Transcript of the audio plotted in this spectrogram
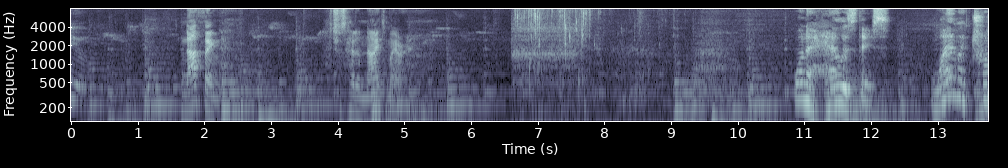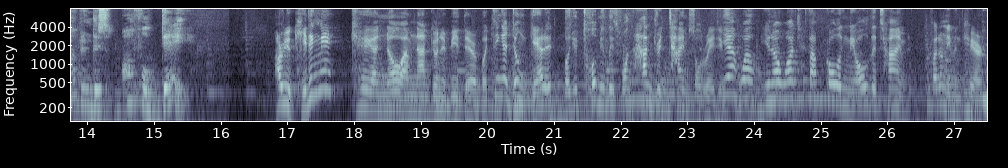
you? Nothing. I just had a nightmare. What the hell is this? Why am I trapped in this awful day? Are you kidding me? Okay, I know I'm not gonna be there, but think I don't get it. But you told me at least 100 times already. Yeah, well, you know what? Stop calling me all the time. If I don't even care.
